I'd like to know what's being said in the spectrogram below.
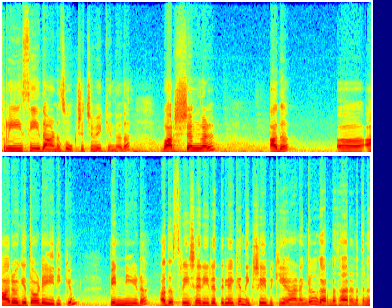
ഫ്രീസ് ചെയ്താണ് സൂക്ഷിച്ചു വെക്കുന്നത്. വർഷങ്ങൾ അത് ആരോഗ്യത്തോടെ ഇരിക്കും. പിന്നീട് അത് സ്ത്രീ ശരീരത്തിലേക്ക് നിക്ഷേപിക്കുകയാണെങ്കിൽ ഗർഭധാരണത്തിന്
